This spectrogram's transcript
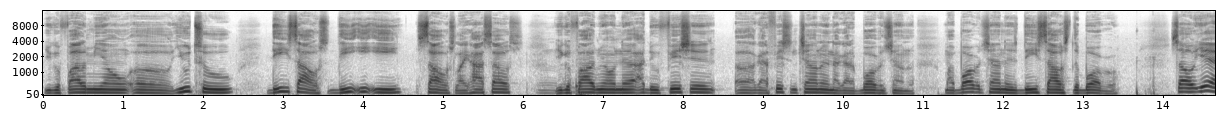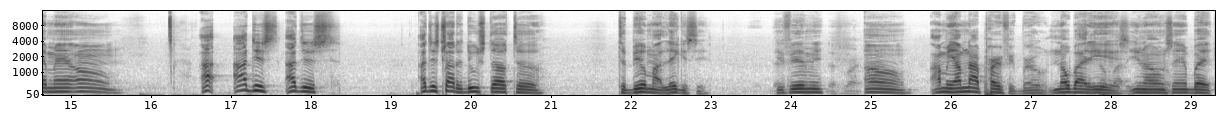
You can follow me on uh YouTube, Dee Sauce, D E E sauce, like hot sauce. Mhm. You can follow me on there. I do fishing. Uh, I got a fishing channel and I got a barber channel. My barber channel is Dee Sauce the Barber. So yeah, man. Um, I just I just I just try to do stuff to to build my legacy. You That's- feel me? That's right. Um, I mean, I'm not perfect, bro. Nobody, Nobody is. You know what I'm saying? But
